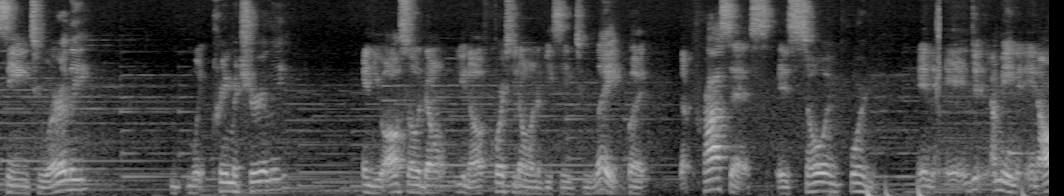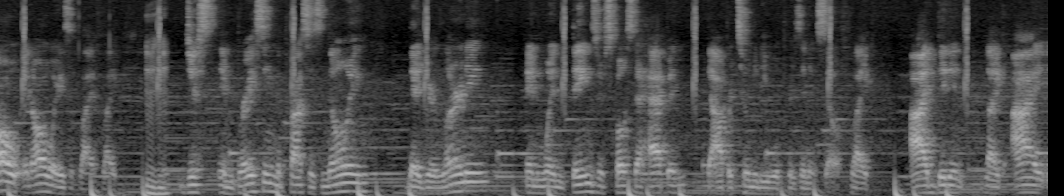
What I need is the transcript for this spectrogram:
seen too early, prematurely, and you also don't, you know, of course, you don't want to be seen too late, but the process is so important. In, in I mean, in all in all ways of life, like mm-hmm. just embracing the process, knowing that you're learning, and when things are supposed to happen, the opportunity will present itself. Like I didn't like I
